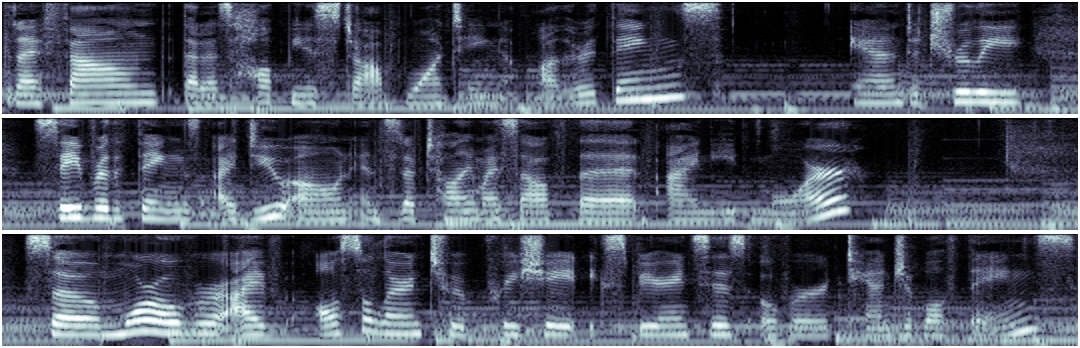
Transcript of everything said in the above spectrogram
then I found that has helped me to stop wanting other things and to truly savor the things I do own instead of telling myself that I need more. So, moreover, I've also learned to appreciate experiences over tangible things.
